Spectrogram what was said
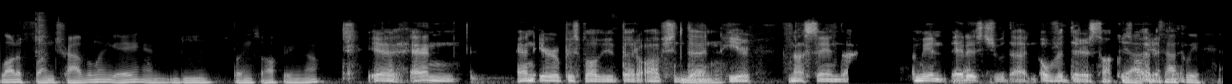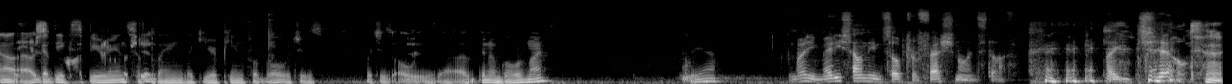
a lot of fun traveling, a and b playing soccer. You know. yeah, and and Europe is probably a better option than Yeah. here. Not saying that. I mean, it is true that over there soccer is yeah, better. than- exactly. And I'll, I'll get the experience of playing like European football, which is which has always uh, been a goal of mine. So yeah. Buddy, Medi sounding so professional and stuff. Like, chill.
